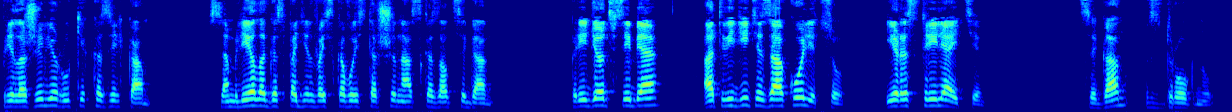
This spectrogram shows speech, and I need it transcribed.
приложили руки к козырькам. «Сомлела, господин войсковой старшина», — сказал цыган. «Придет в себя, отведите за околицу и расстреляйте». Цыган вздрогнул.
